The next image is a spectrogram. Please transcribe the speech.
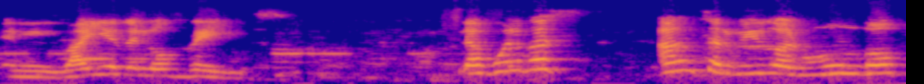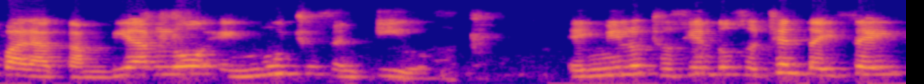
en el Valle de los Reyes. Las huelgas han servido al mundo para cambiarlo en muchos sentidos. En 1886,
